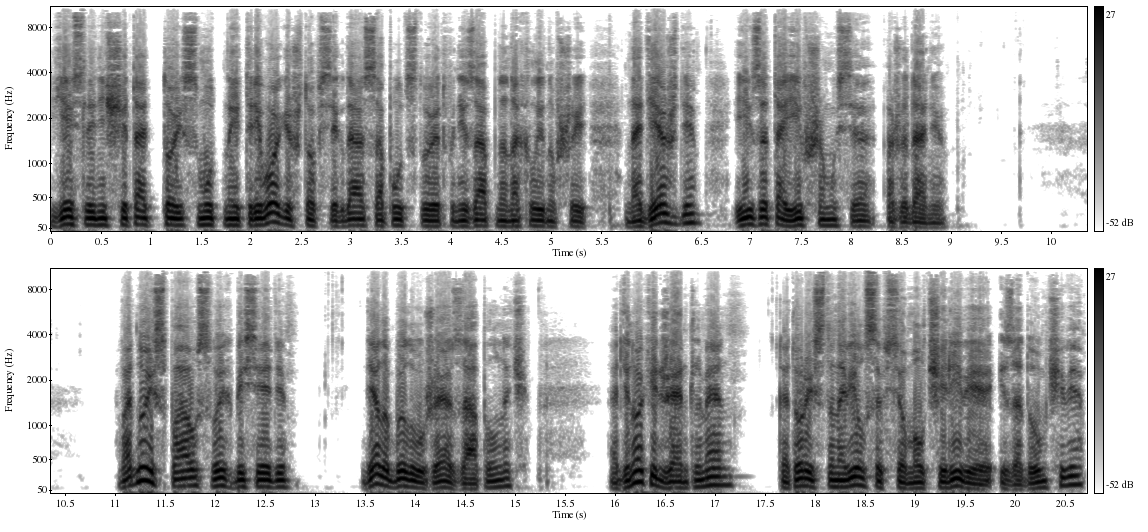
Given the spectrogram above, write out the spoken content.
если не считать той смутной тревоги, что всегда сопутствует внезапно нахлынувшей надежде и затаившемуся ожиданию. В одной из пауз в их беседе, дело было уже за полночь, одинокий джентльмен, который становился все молчаливее и задумчивее,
